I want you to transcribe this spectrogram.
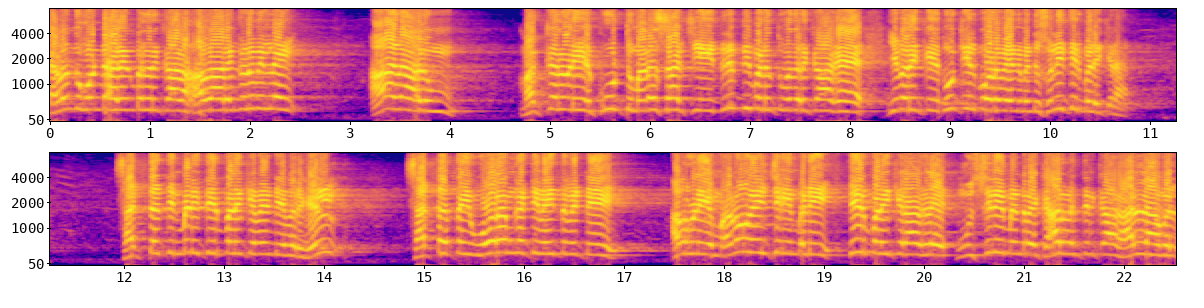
கலந்து கொண்டார் என்பதற்கான ஆதாரங்களும் இல்லை. ஆனாலும் மக்களுடைய கூட்டு மனசாட்சியை திருப்திப்படுத்துவதற்காக இவருக்கு தூக்கில் போட வேண்டும் என்று சொல்லி தீர்ப்பளிக்கிறார். சட்டத்தின்படி தீர்ப்பளிக்க வேண்டியவர்கள் சட்டத்தை ஓரம் கட்டி வைத்துவிட்டு அவர்களுடைய மனோ இச்சையின்படி தீர்ப்பளிக்கிறார்களே. முஸ்லிம் என்ற காரணத்திற்காக அல்லாமல்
